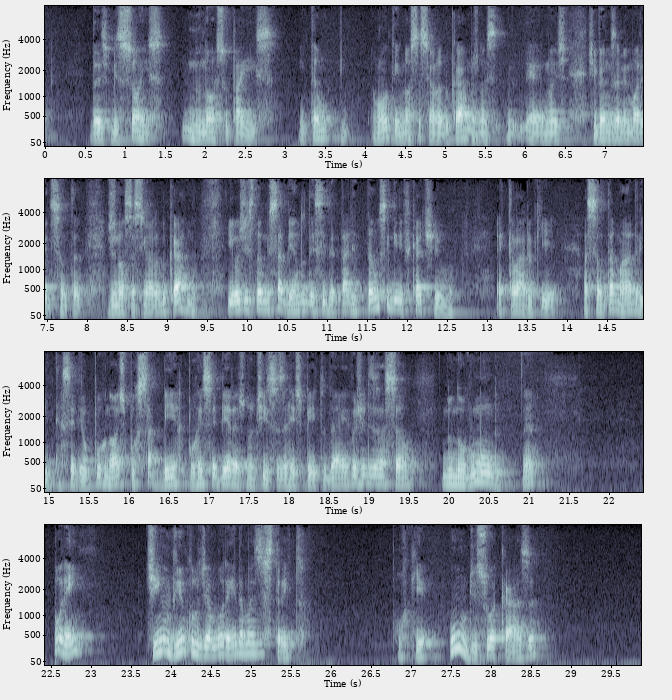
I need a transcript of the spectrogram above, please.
das missões no nosso país. Então, ontem Nossa Senhora do Carmo, nós, é, nós tivemos a memória de Santa de Nossa Senhora do Carmo e hoje estamos sabendo desse detalhe tão significativo. É claro que a Santa Madre intercedeu por nós por saber, por receber as notícias a respeito da evangelização no Novo Mundo. Né? Porém, tinha um vínculo de amor ainda mais estreito, porque um de sua casa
